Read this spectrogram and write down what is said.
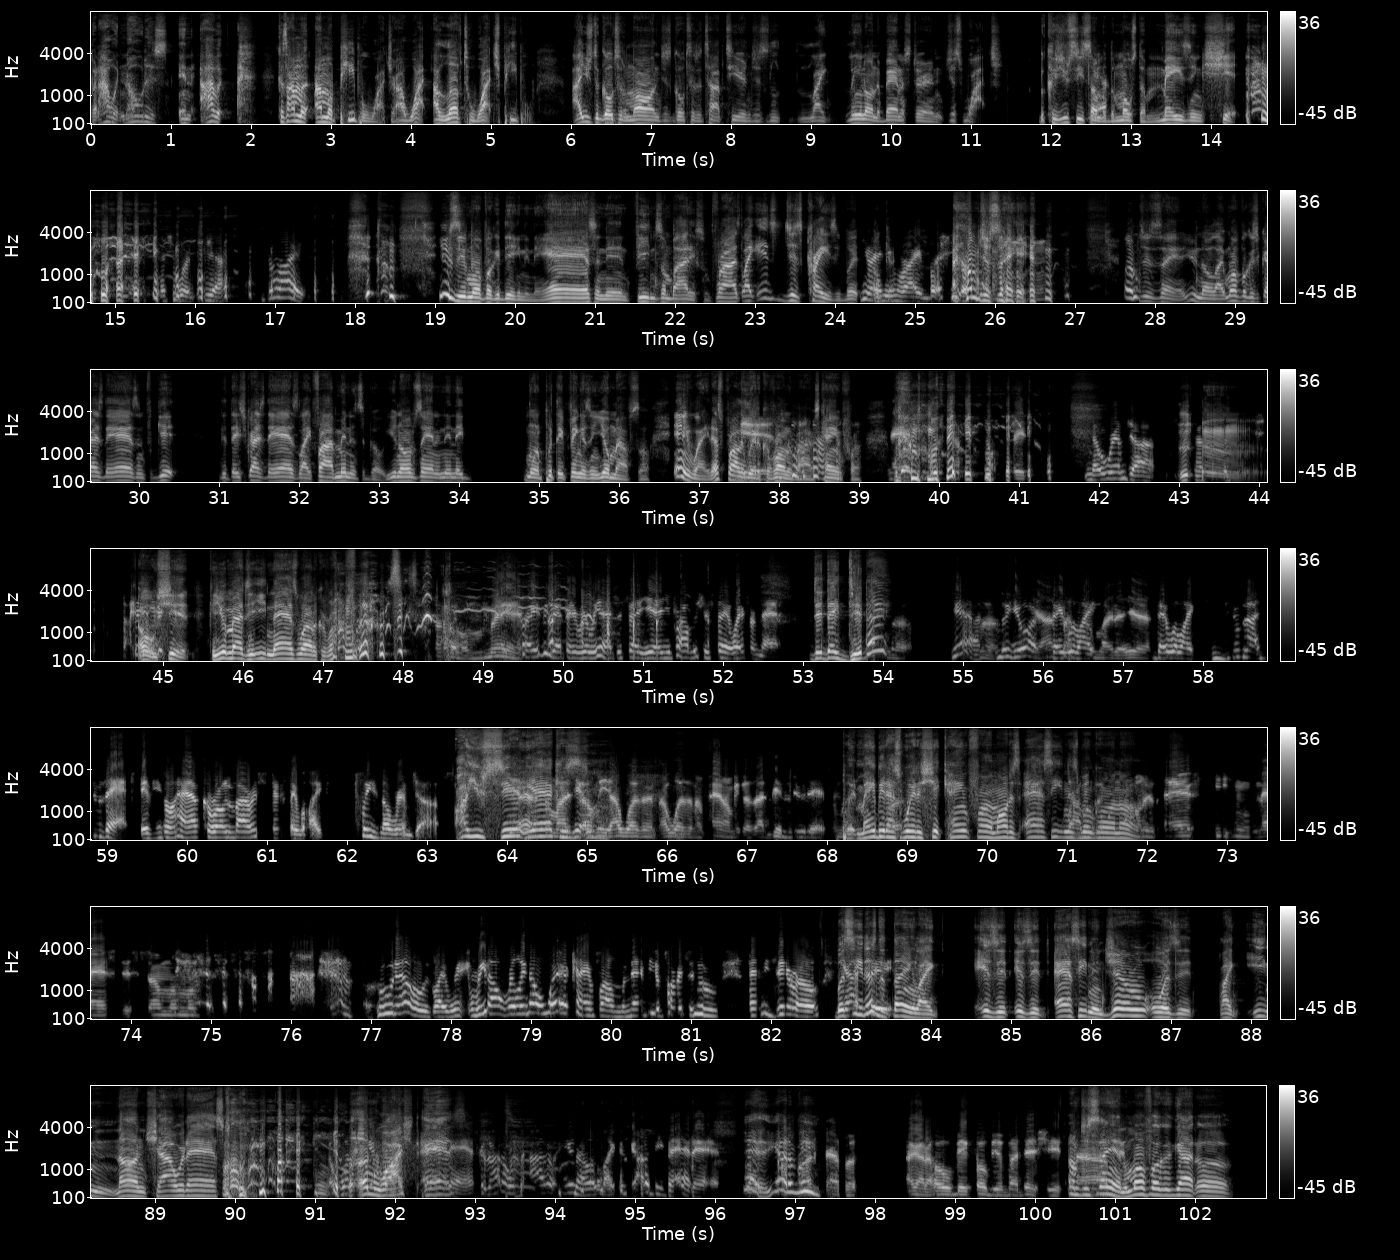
but I would notice, and I would, because I'm a I'm a people watcher. I watch. I love to watch people. I used to go to the mall and just go to the top tier and just like lean on the banister and just watch because you see some Yeah. of the most amazing shit. like, That's what, yeah. Right. you see a motherfucker digging in their ass and then feeding somebody some fries. Like it's just crazy. But You ain't okay. even right, but I'm just saying. Mm-hmm. I'm just saying. You know, like motherfuckers scratch their ass and forget that they scratched their ass like five minutes ago. You know what I'm saying? And then they want to put their fingers in your mouth. So anyway, that's probably where the coronavirus came from. But anyway, no rim job. oh shit! Can you imagine eating ass while the coronavirus? is- Oh man. Crazy that they really had to say, yeah, you probably should stay away from that. did they? Did they? Yeah, Yeah. New York, Yeah, they were like, like that. Yeah. they were like, do not do that. If you're gonna have coronavirus, they were like, please no rim jobs. Are you serious? Yeah, because told me I wasn't I wasn't a pound because I didn't do that. But maybe that's where the shit came from. All this ass eating that's been going All on. this ass eating nasty some of them. Who knows? Like we we don't really know where it came from. And that'd be the person who maybe zero. But see, this is the thing. Like, is it is it ass eating in general, or is it like eating non-showered ass, oh or like unwashed ass? Because I don't, I don't, you know, like it's gotta be badass. Yeah, you gotta be. I got a whole big phobia about that shit. I'm just saying, a motherfucker got uh,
